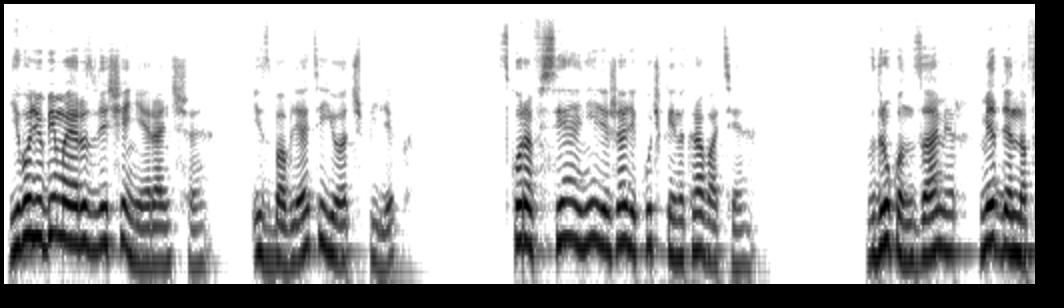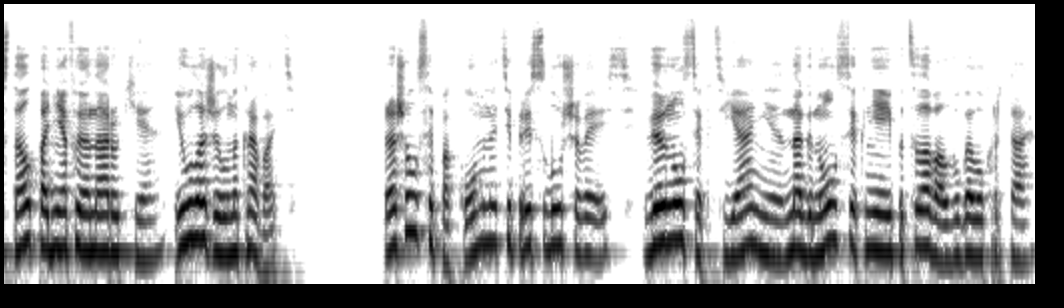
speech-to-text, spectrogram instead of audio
Его любимое развлечение раньше – избавлять ее от шпилек. Скоро все они лежали кучкой на кровати. Вдруг он замер, медленно встал, подняв ее на руки, и уложил на кровать. Прошелся по комнате, прислушиваясь, вернулся к Тьяне, нагнулся к ней и поцеловал в уголок рта.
